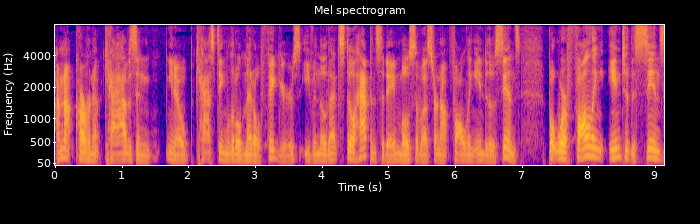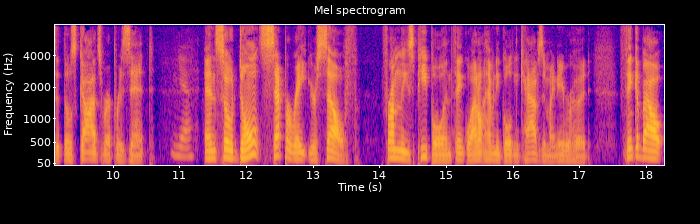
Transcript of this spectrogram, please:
I'm not carving up calves and, you know, casting little metal figures, even though that still happens today. Most of us are not falling into those sins, but we're falling into the sins that those gods represent. Yeah. And so don't separate yourself from these people and think, well, I don't have any golden calves in my neighborhood. Think about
